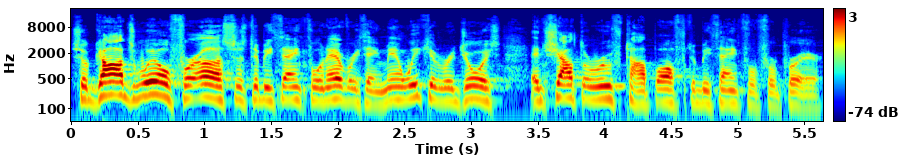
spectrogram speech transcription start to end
So, God's will for us is to be thankful in everything. Man, we can rejoice and shout the rooftop off to be thankful for prayer.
